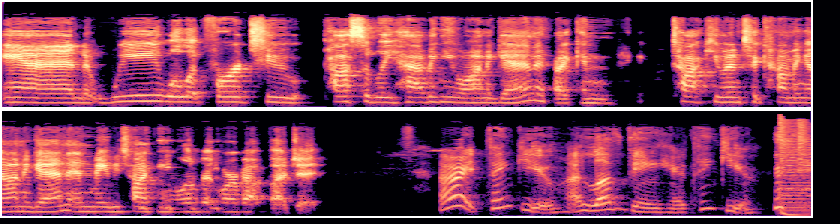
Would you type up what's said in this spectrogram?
And we will look forward to possibly having you on again if I can talk you into coming on again and maybe talking a little bit more about budget. all right thank you i love being here thank you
